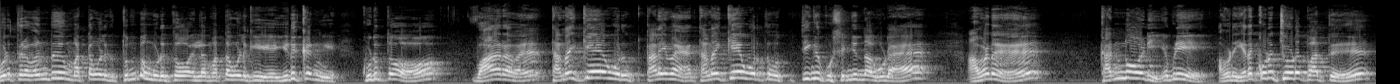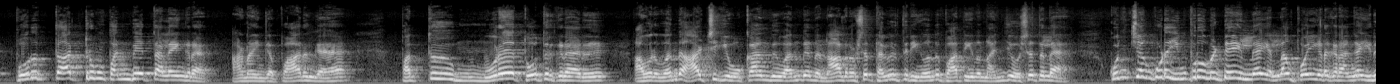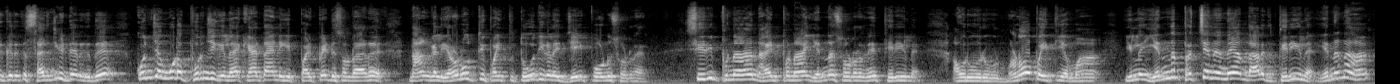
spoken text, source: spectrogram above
ஒருத்தரை வந்து மற்றவங்களுக்கு துன்பம் கொடுத்தோ இல்லை மற்றவங்களுக்கு இடுக்கண் கொடுத்தோ வாழறவன் தனக்கே ஒரு தலைவன் தனக்கே ஒருத்தர் தீங்கு செஞ்சிருந்தா கூட அவனை கண்ணோடி எப்படி? அவனை இறக்குணர்ச்சியோடு பார்த்து பொறுத்தாற்றும் பண்பே தலைங்கிறார். ஆனால் இங்கே பாருங்க பத்து முறை தோத்துருக்கிறாரு. அவர் வந்து ஆட்சிக்கு உட்காந்து வந்து இந்த நாலு வருஷம் தவிர்த்து நீங்கள் வந்து பார்த்தீங்கன்னா இந்த அஞ்சு வருஷத்தில் கொஞ்சம் கூட இம்ப்ரூவ்மெண்ட்டே இல்லை எல்லாம் போய் கிடக்குறாங்க இருக்கு இருக்கு சரிஞ்சுக்கிட்டே இருக்குது. கொஞ்சம் கூட புரிஞ்சுக்கல. கேட்டால் இன்றைக்கி ப- பேட்டி சொல்கிறாரு நாங்கள் இரநூத்தி பத்து தொகுதிகளை ஜெயிப்போம்னு சொல்கிறார் சிரிப்புனா நகைப்புனா என்ன சொல்கிறதுனே தெரியல. அவர் ஒரு மனோபைத்தியமா? இல்லை என்ன பிரச்சனைன்னே அந்த ஆளுக்கு தெரியல. என்னென்னா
